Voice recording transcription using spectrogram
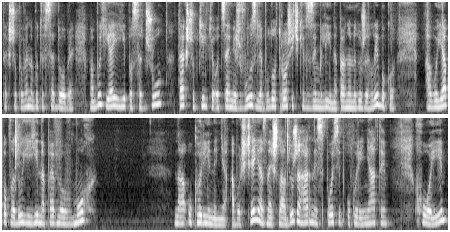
Так що повинно бути все добре. Мабуть, я її посаджу так, щоб тільки оце міжвузля було трошечки в землі, напевно, не дуже глибоко. Або я покладу її, напевно, в мох на укорінення. Або ще я знайшла дуже гарний спосіб укоріняти хої,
